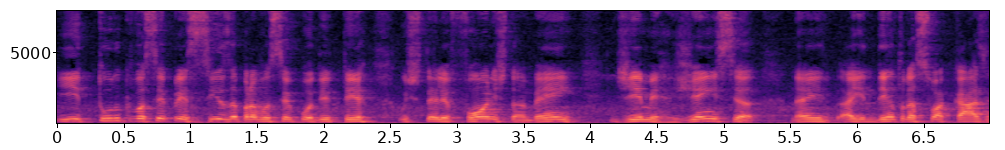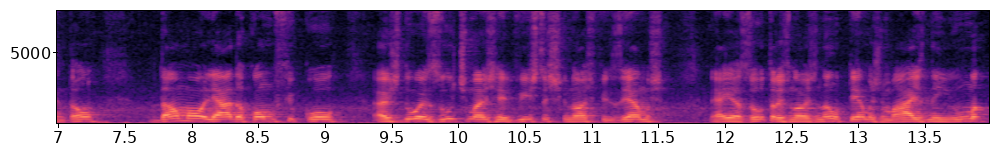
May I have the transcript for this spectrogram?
e tudo que você precisa para você poder ter os telefones também de emergência né, aí dentro da sua casa. Então, dá uma olhada como ficou as duas últimas revistas que nós fizemos né, e as outras nós não temos mais nenhuma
